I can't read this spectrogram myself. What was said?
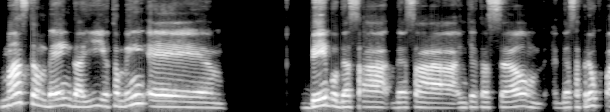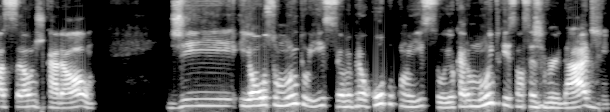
Mas também, daí, eu também é, bebo dessa, dessa inquietação, dessa preocupação de Carol, de, e ouço muito isso, eu me preocupo com isso, eu quero muito que isso não seja verdade,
